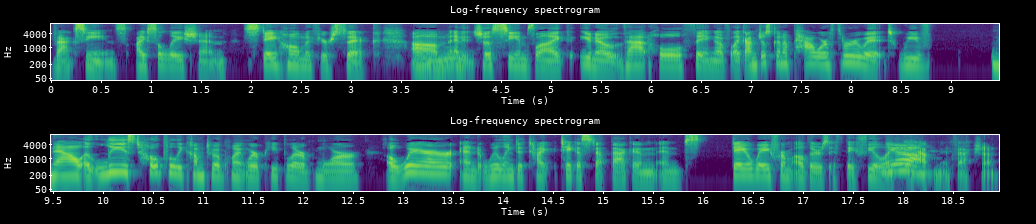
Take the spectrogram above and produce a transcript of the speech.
vaccines, isolation, stay home if you're sick. Um, mm-hmm. And it just seems like, you know, that whole thing of like, I'm just going to power through it. We've now at least hopefully come to a point where people are more aware and willing to t- take a step back and, and stay away from others if they feel like yeah. they have an infection.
